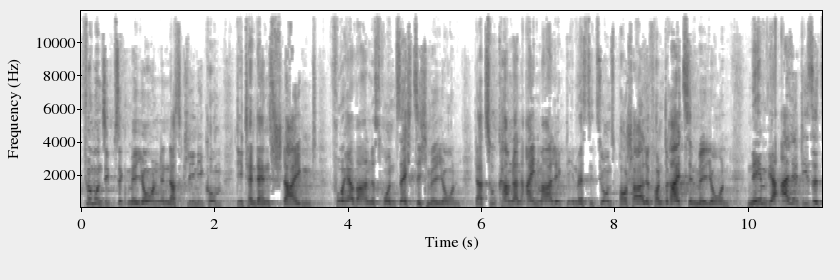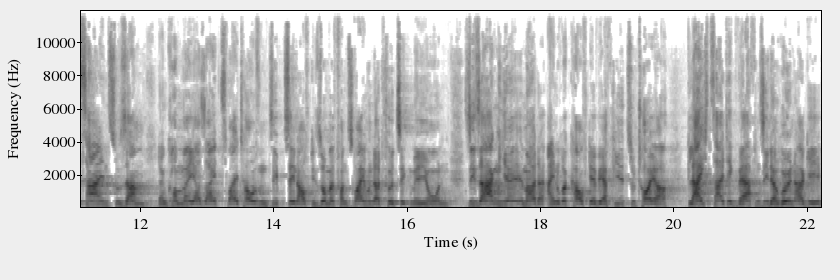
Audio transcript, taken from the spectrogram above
75 Millionen € in das Klinikum, die Tendenz steigend. Vorher waren es rund 60 Millionen €. Dazu kam dann einmalig die Investitionspauschale von 13 Millionen €. Nehmen wir alle diese Zahlen zusammen, dann kommen wir ja seit 2017 auf die Summe von 240 Millionen €. Sie sagen hier immer, ein Rückkauf wäre viel zu teuer. Gleichzeitig werfen Sie der Rhön AG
